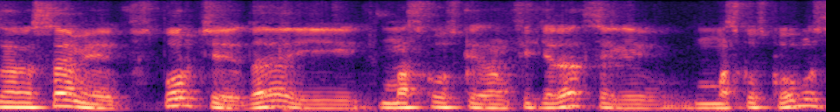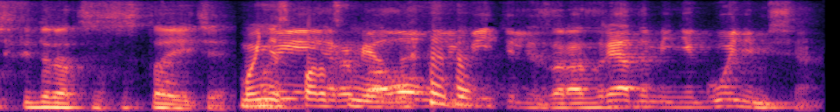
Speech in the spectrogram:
наверное, сами в спорте, да, и в Московской там, Федерации или в Московской области Федерации состоите. Мы, Мы не спортсмены. любители, за разрядами не гонимся.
